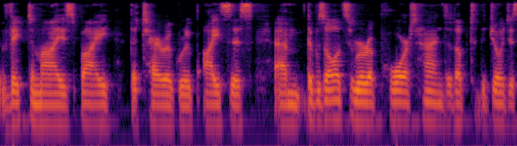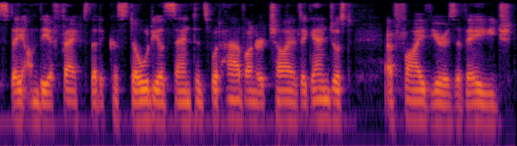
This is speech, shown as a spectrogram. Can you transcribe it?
victimized by the terror group ISIS. Um, there was also a report handed up to the judges today on the effect that a custodial sentence would have on her child, again, just uh, five years of age.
